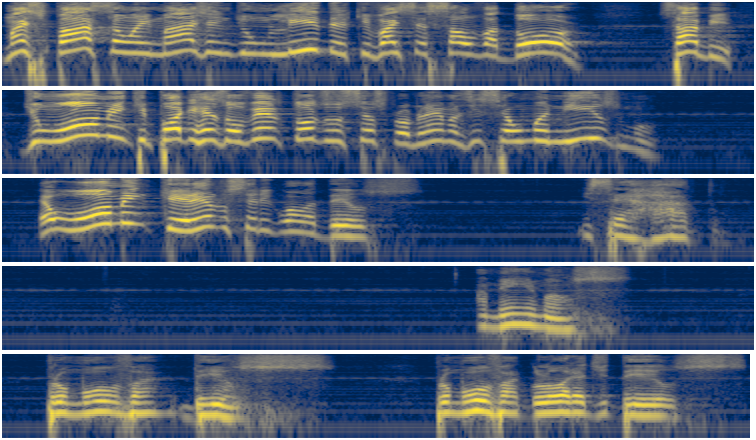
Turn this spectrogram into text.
Mas passam a imagem de um líder que vai ser salvador, sabe? De um homem que pode resolver todos os seus problemas. Isso é humanismo. É o homem querendo ser igual a Deus. Isso é errado. Amém, irmãos? Promova Deus. Promova a glória de Deus.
